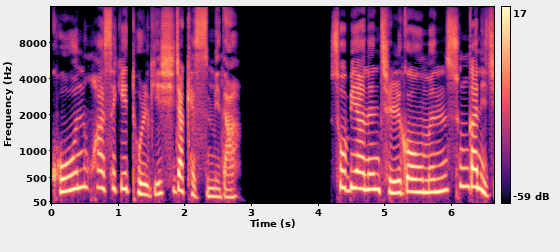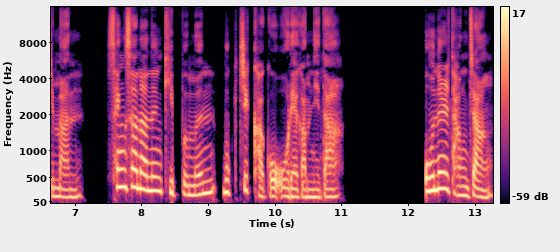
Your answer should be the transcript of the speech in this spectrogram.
고운 화색이 돌기 시작했습니다. 소비하는 즐거움은 순간이지만 생산하는 기쁨은 묵직하고 오래갑니다. 오늘 당장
